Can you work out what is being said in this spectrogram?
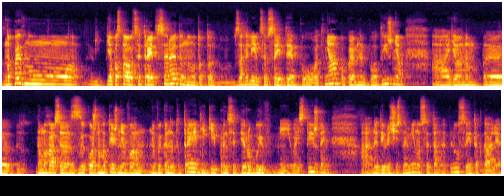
Напевно, я поставив цей трейд всередину, тобто, взагалі, це все йде по дням, по певним по тижням. Я нам е, намагався з кожного тижня вам виконати трейд, який, в принципі, робив мій весь тиждень, не дивлячись на мінуси, там і плюси і так далі.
